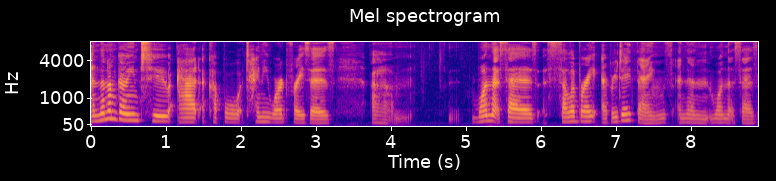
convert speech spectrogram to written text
And then I'm going to add a couple tiny word phrases. Um, one that says, Celebrate everyday things, and then one that says,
